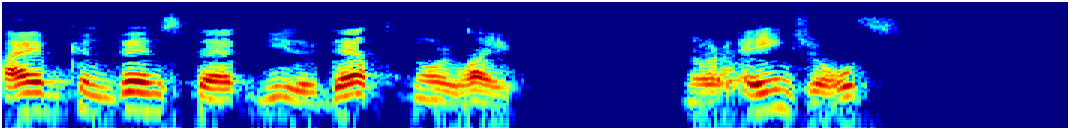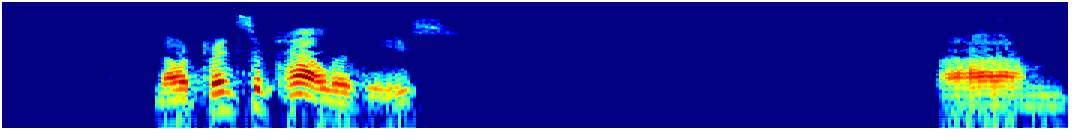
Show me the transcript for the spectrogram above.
I am convinced that neither death nor life, nor angels, nor principalities, um,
